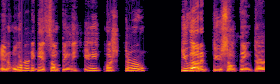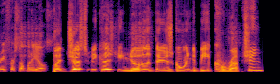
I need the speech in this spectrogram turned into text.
in order to get something that you need pushed through, you got to do something dirty for somebody else. but just because you know that there's going to be corruption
